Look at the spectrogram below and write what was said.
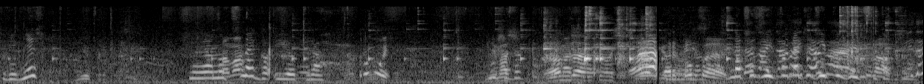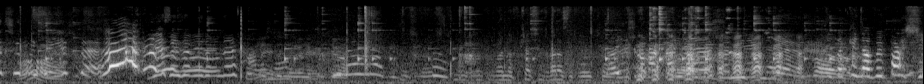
Ty biegniesz? No ja nocnego i jutra. Nie masz, nie masz jakiegoś... Na przeciw, podaj drzwi pozycji. Nie zatrzymaj się jeszcze. Jestem zawiedzony. Chyba na czasie dwa razy powiedziałam. To takie na wypasie.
